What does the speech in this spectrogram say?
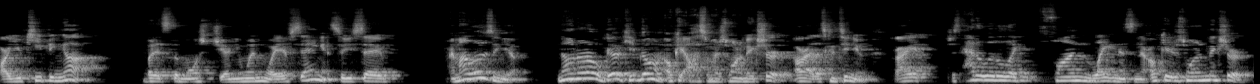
are you keeping up? But it's the most genuine way of saying it. So you say, am I losing you? No, no, no. Good. Keep going. Okay. Awesome. I just want to make sure. All right. Let's continue. Right. Just add a little like fun lightness in there. Okay. Just wanted to make sure.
